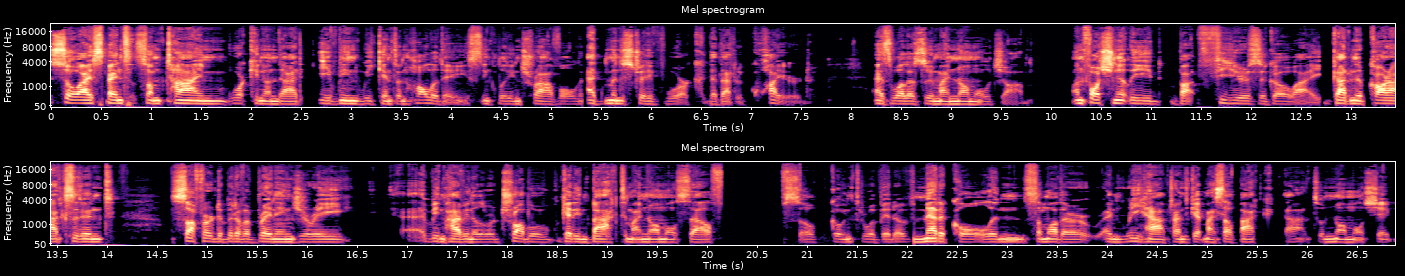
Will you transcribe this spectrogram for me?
So I spent some time working on that, evening, weekends, and holidays, including travel, administrative work that that required, as well as doing my normal job. Unfortunately, about few years ago, I got in a car accident, suffered a bit of a brain injury. I've been having a little trouble getting back to my normal self. So going through a bit of medical and some other and rehab, trying to get myself back uh, to normal shape.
